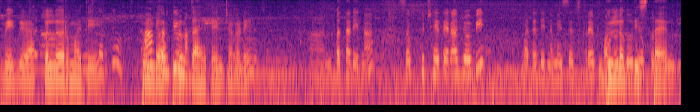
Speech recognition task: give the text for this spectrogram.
वेगवेगळ्या कलरमध्ये कुंड्या करती हूँ. उपलब्ध आहेत त्यांच्याकडे. हाँ बता देना. सब कुछ है तेरा जो भी. बता देना मैं सब्सक्राइब follow गुल्लक दिसत आहेत दूंगी.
